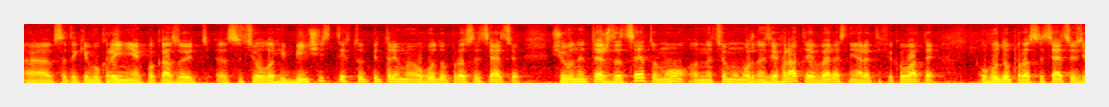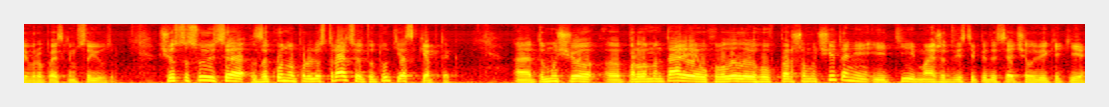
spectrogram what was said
е, все-таки в Україні, як показують е, соціологи, більшість тих, хто підтримує угоду про асоціацію, що вони теж за це, тому на цьому можна зіграти і в вересні ратифікувати угоду про асоціацію з Європейським Союзом. Що стосується закону про люстрацію, то тут я скептик. Е, Тому що парламентарії ухвалили його в першому читанні, і ті майже 250 чоловік, які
